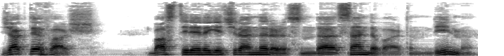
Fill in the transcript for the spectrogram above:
Jacques Defarge, Bastille ele geçirenler arasında sen de vardın, değil mi?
